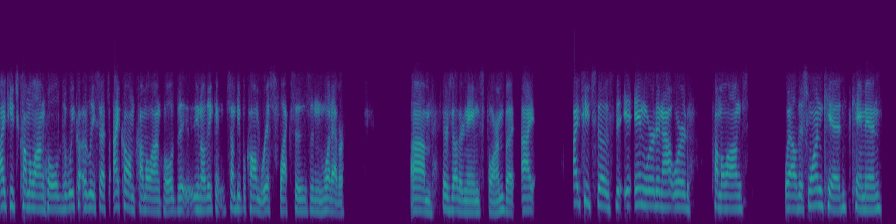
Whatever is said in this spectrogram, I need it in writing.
I teach come along holds. We at least that's I call them come along holds. You know, they can. Some people call them wrist flexes and whatever. Um, there's other names for them, but I I teach those the inward and outward come alongs. Well, this one kid came in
